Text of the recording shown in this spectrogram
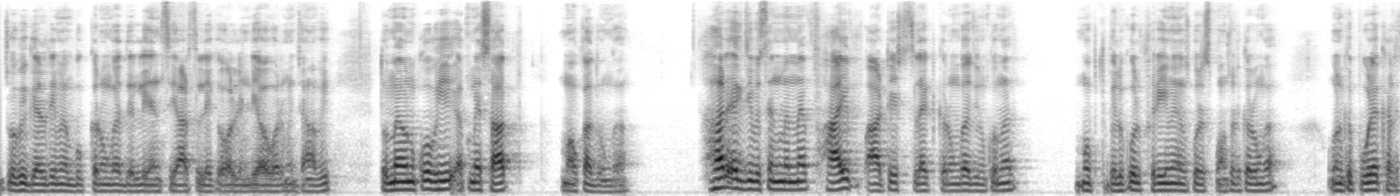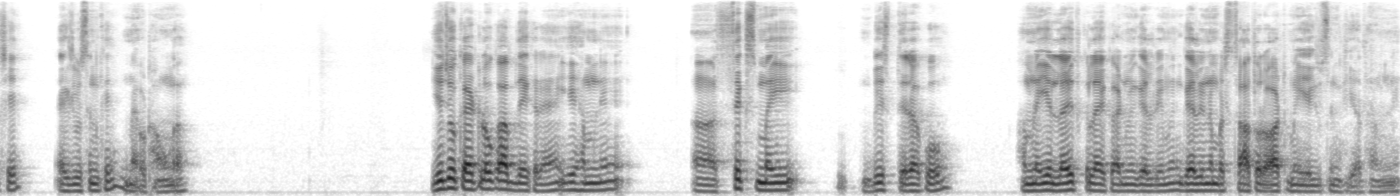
जो भी गैलरी में बुक करूँगा दिल्ली एनसीआर से लेकर ऑल इंडिया ओवर में जहाँ भी तो मैं उनको भी अपने साथ मौका दूँगा। हर एग्जीबिशन में मैं फाइव आर्टिस्ट सेलेक्ट करूँगा जिनको मैं मुफ़्त, बिल्कुल फ्री में उसको रिस्पॉन्सर करूँगा। उनके पूरे खर्चे एग्जीबिशन के मैं उठाऊँगा। ये जो कैटलॉग आप देख रहे हैं, ये हमने सिक्स मई बीस तेरह को हमने ये ललित कला अकादमी गैलरी में, गैलरी नंबर सात और आठ में ये एग्जीबिशन किया था हमने।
